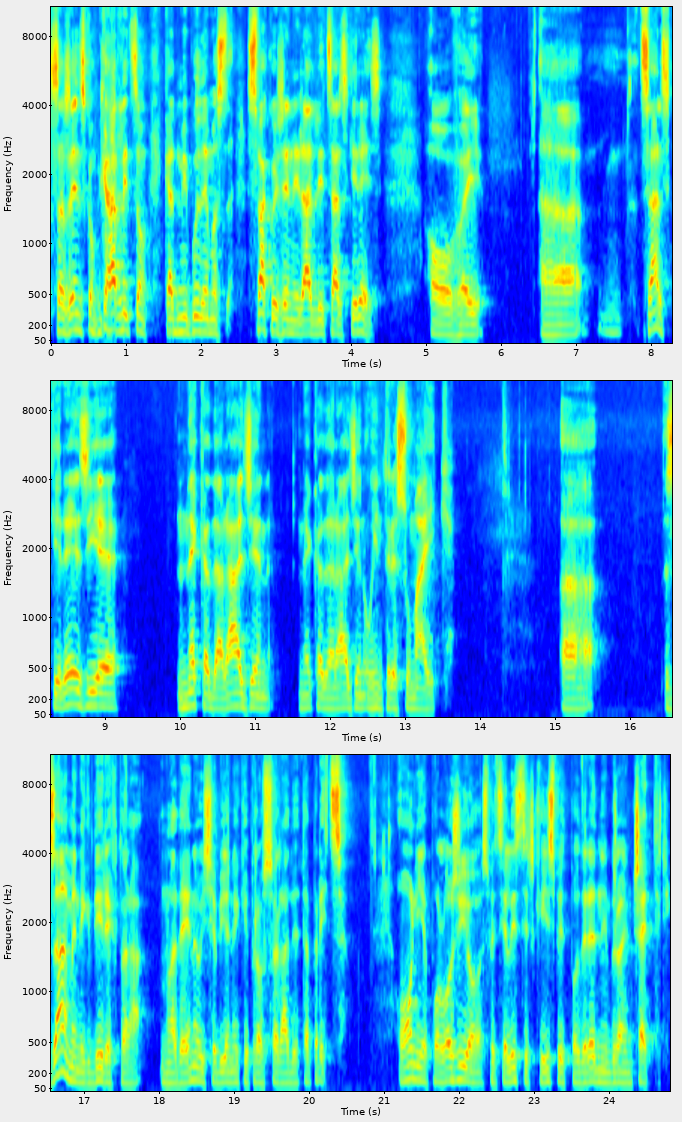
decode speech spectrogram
sa ženskom karlicom kad mi budemo svakoj ženi radili carski rez. Ovaj, carski rez je nekada rađen, nekada rađen u interesu majke. A, zamenik direktora Mladenović je bio neki profesor Radeta Prica. On je položio specijalistički ispit pod rednim brojem četiri.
